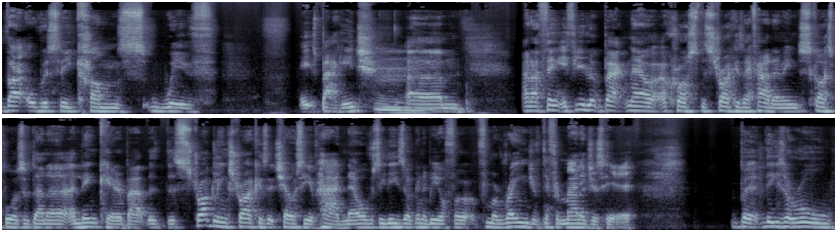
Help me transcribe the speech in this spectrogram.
That obviously comes with its baggage. Mm. Um, and I think if you look back now across the strikers they've had, I mean, Sky Sports have done a, a link here about the, the struggling strikers that Chelsea have had. Now, obviously, these are going to be off a, from a range of different managers here. But these are all,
